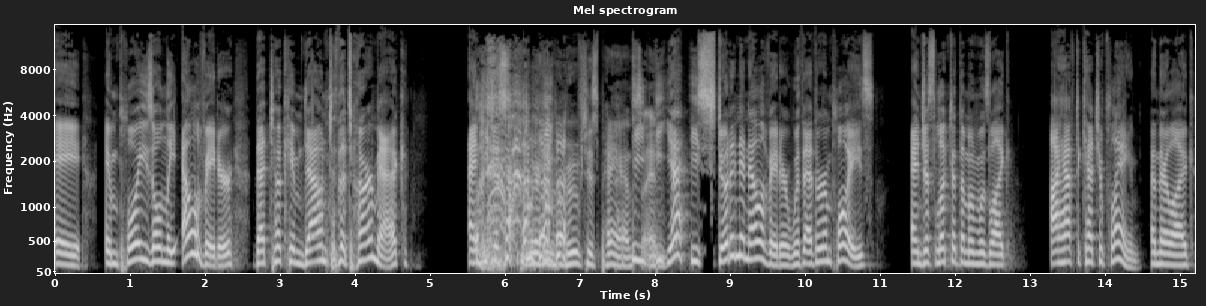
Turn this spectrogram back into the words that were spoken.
a employees only elevator that took him down to the tarmac. And he just Where he removed his pants. he, and he- yeah, he stood in an elevator with other employees and just looked at them and was like, I have to catch a plane. And they're like,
